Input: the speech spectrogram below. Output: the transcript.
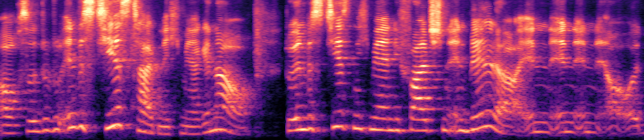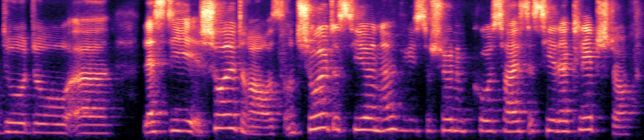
Auch so, du, du investierst halt nicht mehr, genau. Du investierst nicht mehr in die falschen, in Bilder, in, in, in, du, du äh, lässt die Schuld raus. Und Schuld ist hier, ne, wie es so schön im Kurs heißt, ist hier der Klebstoff.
